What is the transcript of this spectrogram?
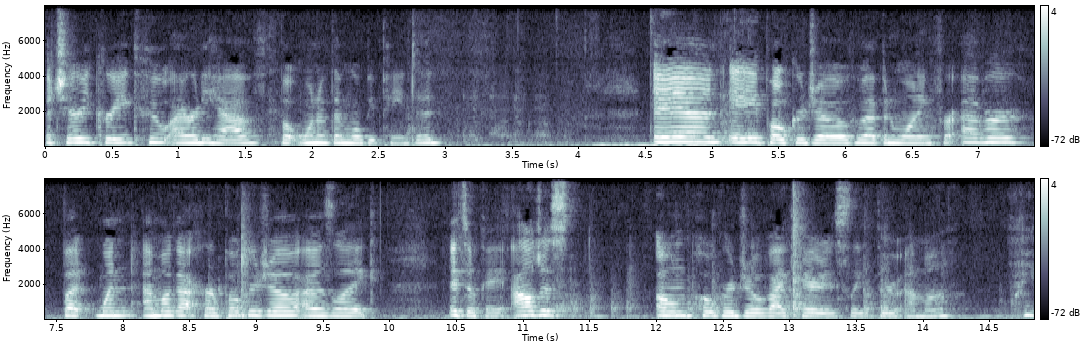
a Cherry Creek, who I already have, but one of them will be painted. And a Poker Joe, who I've been wanting forever. But when Emma got her Poker Joe, I was like, it's okay. I'll just own Poker Joe vicariously through Emma. You?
